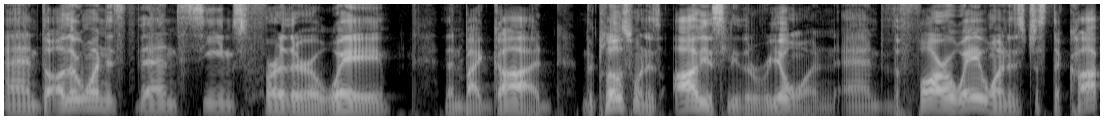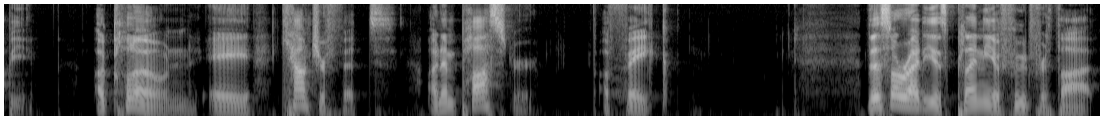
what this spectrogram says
and the other one is then seems further away, then by God, the close one is obviously the real one, and the far away one is just a copy, a clone, a counterfeit, an impostor, a fake. This already is plenty of food for thought.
